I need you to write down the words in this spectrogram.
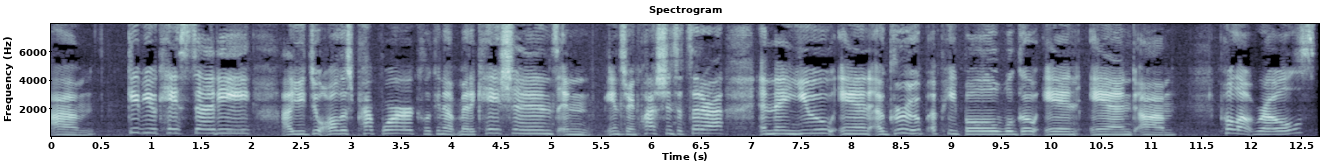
um, give you a case study, uh, you do all this prep work, looking up medications and answering questions, etc. And then you and a group of people will go in and um, pull out roles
